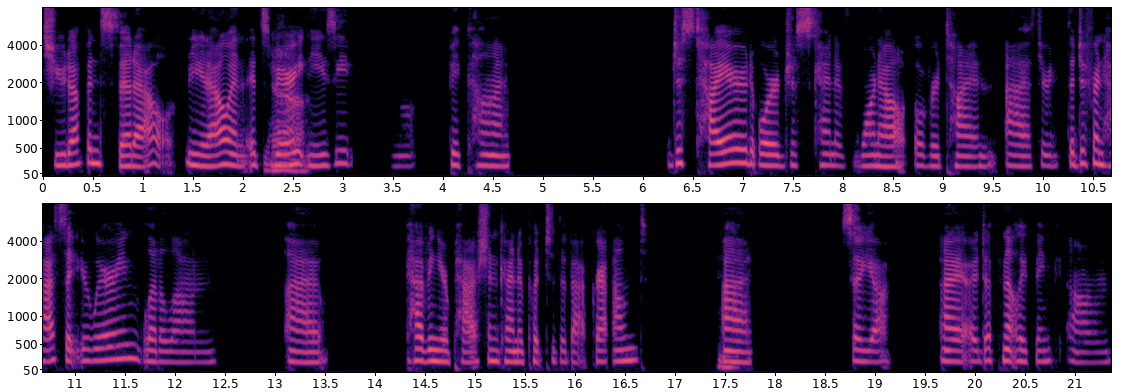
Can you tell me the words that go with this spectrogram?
chewed up and spit out, you know, and it's very easy to become just tired or just kind of worn out over time uh, through the different hats that you're wearing, let alone uh, having your passion kind of put to the background. Mm. Uh, so yeah, I, I definitely think um,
